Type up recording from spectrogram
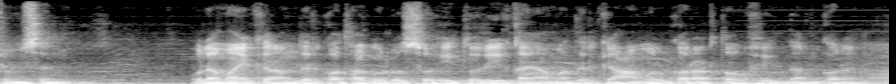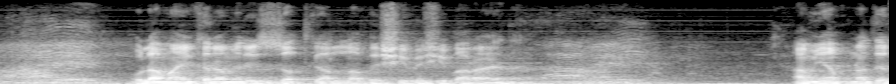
শুনছেন। উলামাই কেরামদের কথাগুলো সহি তরিকায় আমাদেরকে আমল করার তৌফিক দান করেন। উলামাই কেরামের ইজ্জতকে আল্লাহ বেশি বেশি বাড়ায় দেন। আমি আপনাদের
